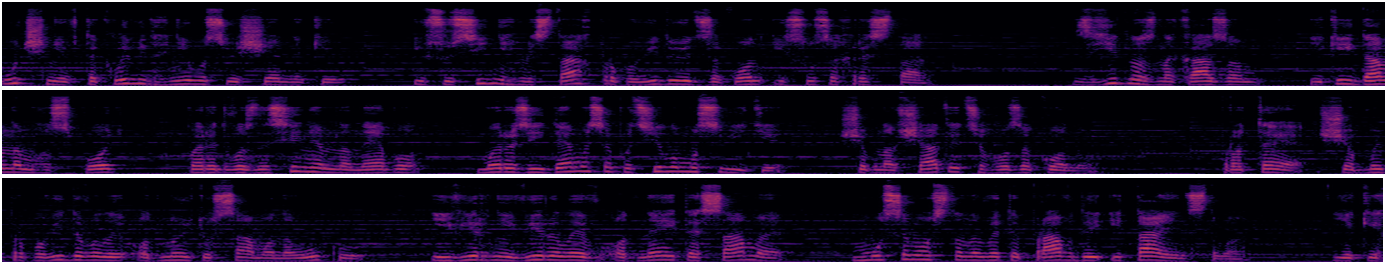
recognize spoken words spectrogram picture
Учні втекли від гніву священників і в сусідніх містах проповідують закон Ісуса Христа. Згідно з наказом, який дав нам Господь, перед Вознесінням на небо ми розійдемося по цілому світі, щоб навчати цього закону. Про те, щоб ми проповідували одну й ту саму науку і вірні вірили в одне й те саме, мусимо встановити правди і таїнства, яких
